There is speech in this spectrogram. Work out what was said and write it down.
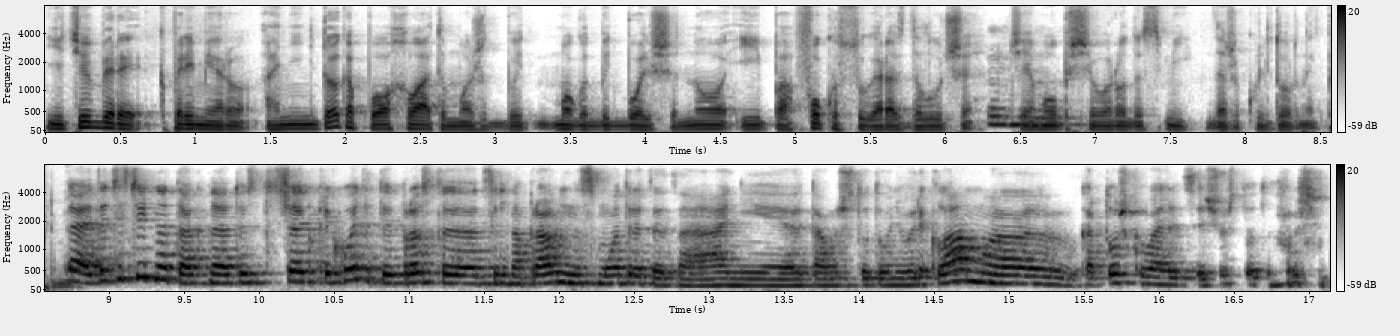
ютуберы, к примеру, они не только по охвату может быть, могут быть больше, но и по фокусу гораздо лучше, угу. чем общего рода СМИ, даже культурные, к примеру. Да, это действительно так, да. То есть человек приходит и просто целенаправленно смотрит это, а не там что-то у него реклама, картошка варится, еще что-то. В общем,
